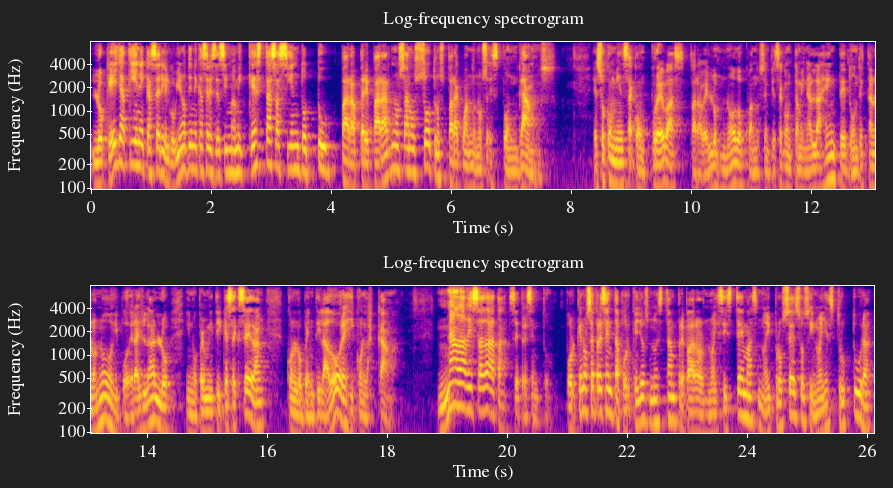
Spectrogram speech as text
Lo que ella tiene que hacer y el gobierno tiene que hacer es decirme a mí, ¿qué estás haciendo tú para prepararnos a nosotros para cuando nos expongamos? Eso comienza con pruebas para ver los nodos cuando se empieza a contaminar la gente, dónde están los nodos y poder aislarlos y no permitir que se excedan con los ventiladores y con las camas. Nada de esa data se presentó. ¿Por qué no se presenta? Porque ellos no están preparados, no hay sistemas, no hay procesos y no hay estructura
